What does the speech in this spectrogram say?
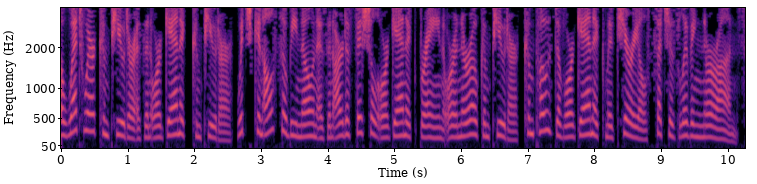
A wetware computer is an organic computer which can also be known as an artificial organic brain or a neurocomputer composed of organic materials such as living neurons.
